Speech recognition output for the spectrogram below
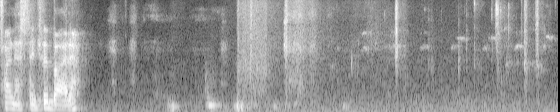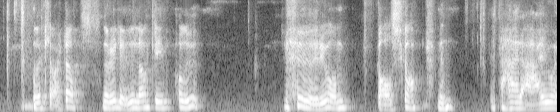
Det er nesten ikke det bære. Og det er klart at når du lever et langt liv og du, du hører jo om galskap, men dette her er jo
